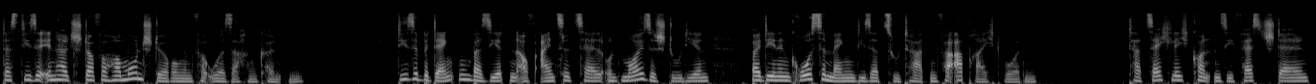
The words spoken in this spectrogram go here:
dass diese Inhaltsstoffe Hormonstörungen verursachen könnten. Diese Bedenken basierten auf Einzelzell- und Mäusestudien, bei denen große Mengen dieser Zutaten verabreicht wurden. Tatsächlich konnten sie feststellen,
